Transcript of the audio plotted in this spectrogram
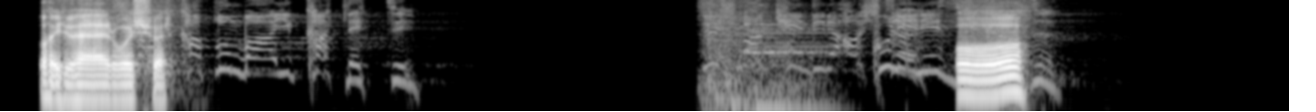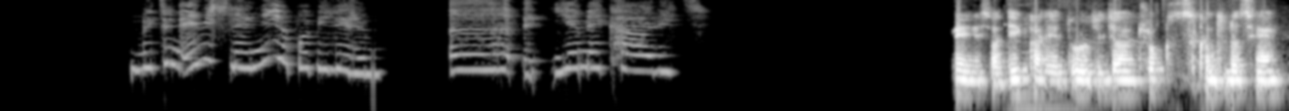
Boy ver boş ver. Kaplumbağayı katletti. Düşman kendini aştı. Kuleniz Oo. bütün ev işlerini yapabilirim. Ee, yemek hariç. Neyse dikkat et. Orada can çok sıkıntılı senin.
